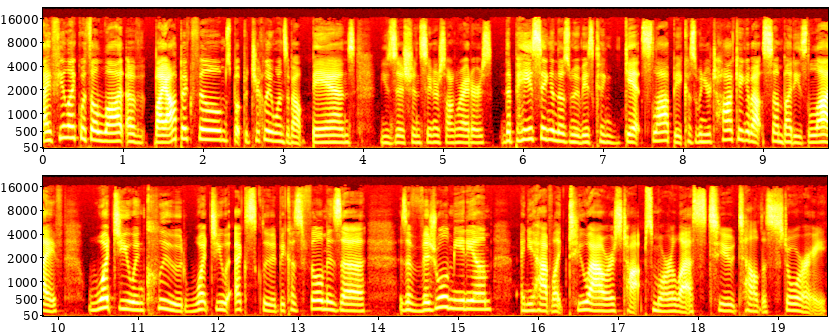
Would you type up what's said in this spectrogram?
I feel like with a lot of biopic films, but particularly ones about bands, musicians, singer songwriters, the pacing in those movies can get sloppy because when you're talking about somebody's life, what do you include? What do you exclude? Because film is a is a visual medium and you have like two hours tops, more or less, to tell the story.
